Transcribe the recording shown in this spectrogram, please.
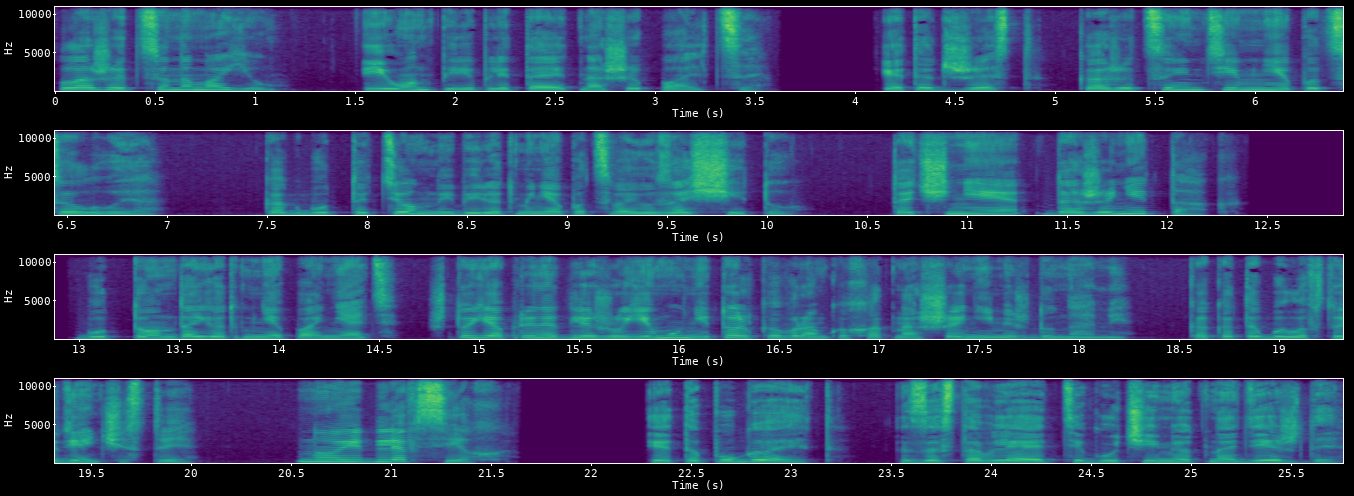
ложится на мою, и он переплетает наши пальцы. Этот жест кажется интимнее поцелуя, как будто темный берет меня под свою защиту. Точнее, даже не так. Будто он дает мне понять, что я принадлежу ему не только в рамках отношений между нами, как это было в студенчестве, но и для всех. Это пугает, заставляет тягучий мед надежды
